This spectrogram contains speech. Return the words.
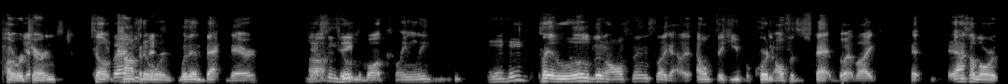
punt returns. Felt Glad confident with, him back there. Yes, uh, fielding the ball cleanly. Mm-hmm. Played a little bit of offense. Like I, I don't think he recorded an offensive stat, but like it, that's how low,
